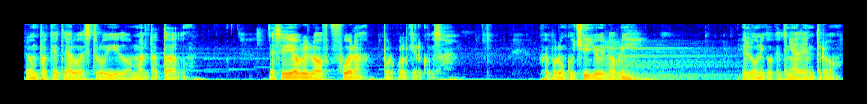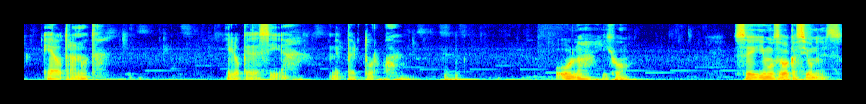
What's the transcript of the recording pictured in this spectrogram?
Era un paquete algo destruido, maltratado. Decidí abrirlo afuera por cualquier cosa. Fui por un cuchillo y lo abrí. Y lo único que tenía dentro era otra nota. Y lo que decía me perturbó. Hola, hijo. Seguimos de vacaciones.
